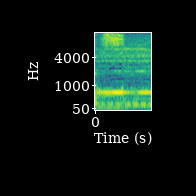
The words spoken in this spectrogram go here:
ass.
